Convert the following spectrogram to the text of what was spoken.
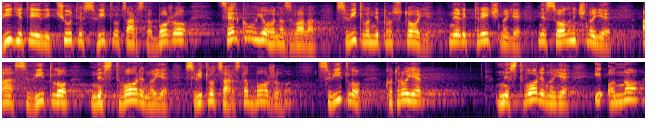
відіти і відчути світло Царства Божого. Церква його назвала світло не простое, не електричне, не сонячне, а світло нестворене, світло Царства Божого, світло, котре не створено і воно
